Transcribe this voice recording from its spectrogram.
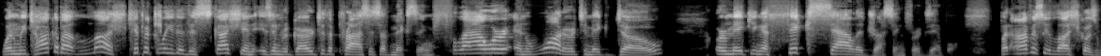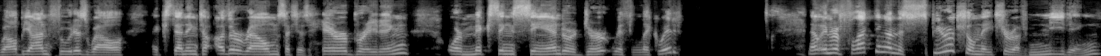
When we talk about lush, typically the discussion is in regard to the process of mixing flour and water to make dough or making a thick salad dressing, for example. But obviously, lush goes well beyond food as well, extending to other realms such as hair braiding or mixing sand or dirt with liquid. Now, in reflecting on the spiritual nature of kneading,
